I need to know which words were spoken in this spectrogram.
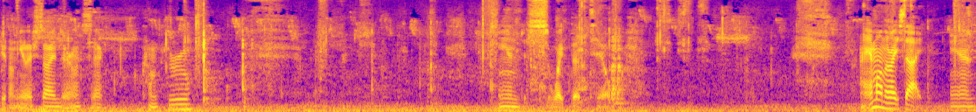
Get on the other side there one sec. Come through. And just swipe that tail off. I am on the right side. And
